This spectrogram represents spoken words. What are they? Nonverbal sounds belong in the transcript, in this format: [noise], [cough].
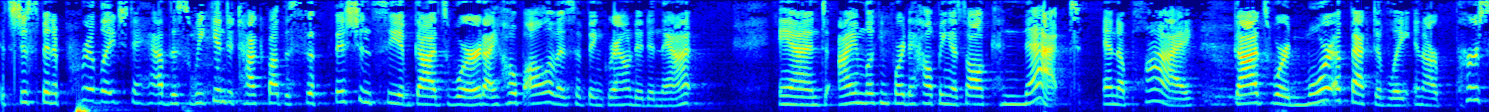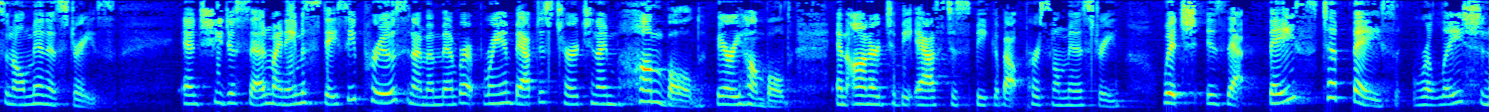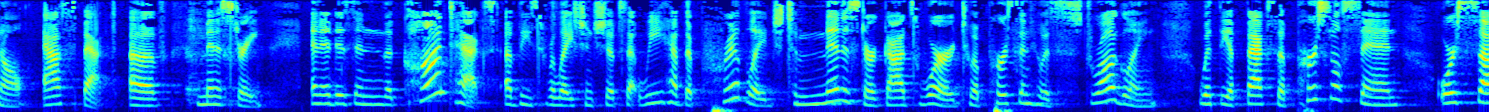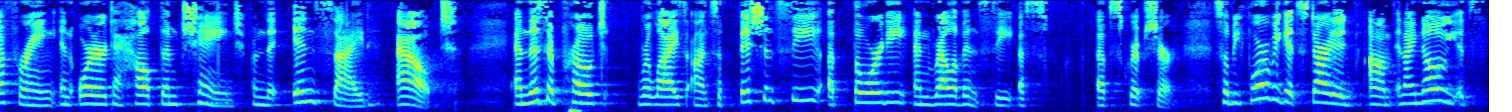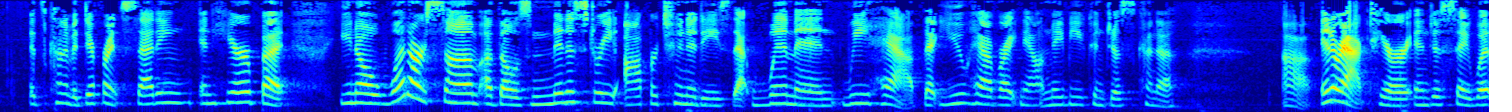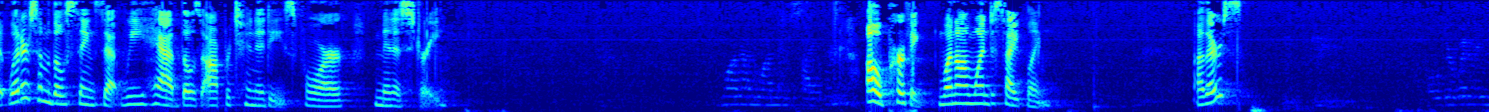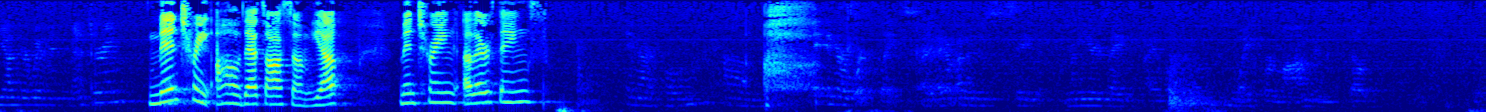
it's just been a privilege to have this weekend to talk about the sufficiency of God's Word. I hope all of us have been grounded in that. And I am looking forward to helping us all connect and apply God's Word more effectively in our personal ministries. And she just said, My name is Stacy Pruce, and I'm a member at Berean Baptist Church, and I'm humbled, very humbled, and honored to be asked to speak about personal ministry, which is that face to face relational aspect of ministry. And it is in the context of these relationships that we have the privilege to minister God's word to a person who is struggling with the effects of personal sin or suffering in order to help them change from the inside out. And this approach relies on sufficiency, authority, and relevancy of, of Scripture. So before we get started, um, and I know it's it's kind of a different setting in here, but you know, what are some of those ministry opportunities that women we have that you have right now? And maybe you can just kind of uh, interact here and just say what what are some of those things that we have those opportunities for ministry. One-on-one discipling. Oh, perfect. One-on-one discipling. Others? Older women, younger women mentoring. Mentoring. Oh, that's awesome. Yep. Mentoring. Other things? in our home, um, in our workplace. I, I don't want to just say that many years I, I wasn't a wife or mom and felt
